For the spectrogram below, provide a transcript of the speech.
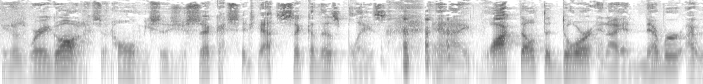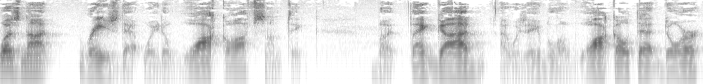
he goes, "Where are you going?" I said, "Home." He says, "You're sick?" I said, "Yeah, sick of this place." and I walked out the door, and I had never, I was not raised that way to walk off something, but thank God I was able to walk out that door.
